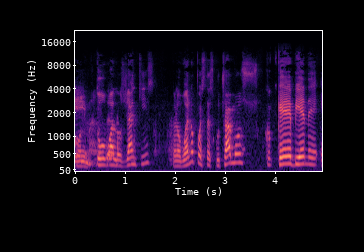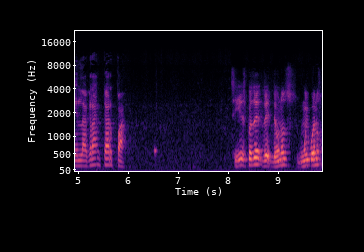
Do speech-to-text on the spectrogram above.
con tubo a los Yankees, pero bueno, pues te escuchamos. ¿Qué viene en la gran carpa? Sí, después de, unos muy buenos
